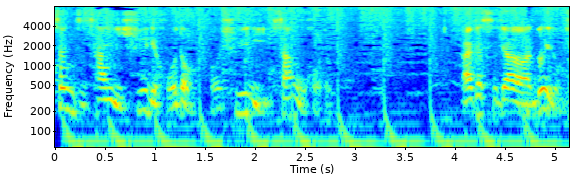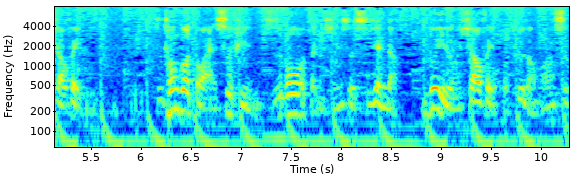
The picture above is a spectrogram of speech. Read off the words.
甚至参与虚拟活动和虚拟商务活动。X 叫内容消费，是通过短视频、直播等形式实现的内容消费和推广方式，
